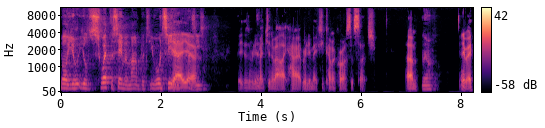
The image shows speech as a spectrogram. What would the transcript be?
Well, you'll you'll sweat the same amount, but you won't see Yeah, that yeah. easy. it doesn't really Yeah. mention about like how it really makes you come across as such um No. anyway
